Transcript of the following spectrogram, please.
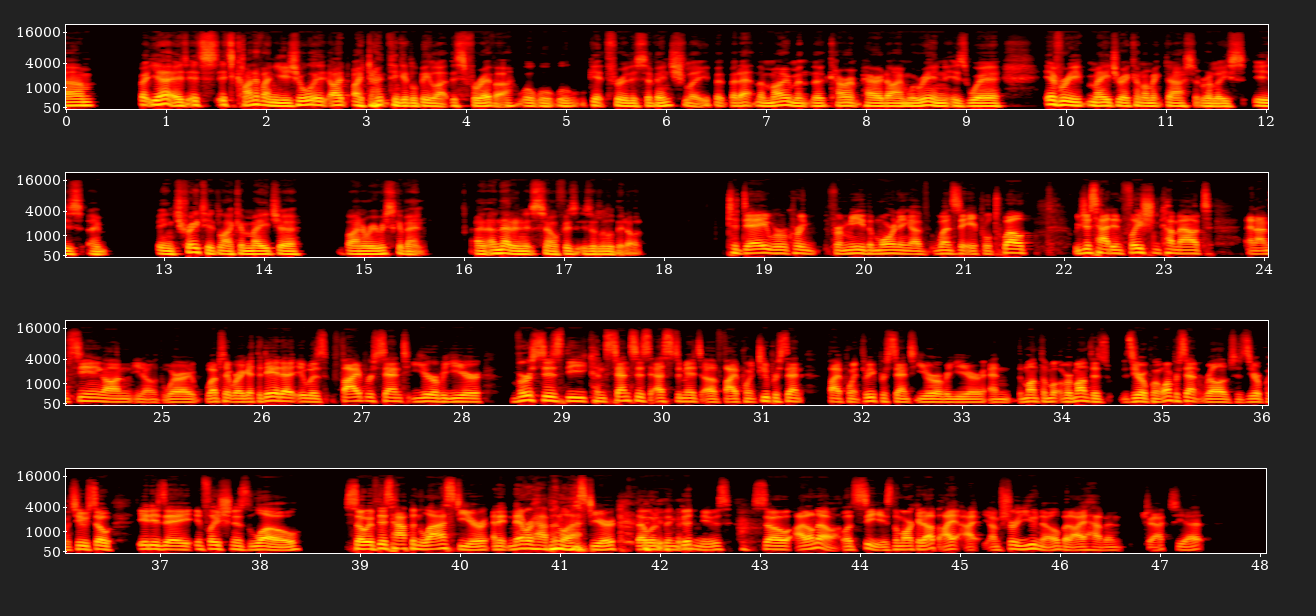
Um, but yeah, it, it's it's kind of unusual. It, I I don't think it'll be like this forever. We'll, we'll, we'll get through this eventually. But but at the moment, the current paradigm we're in is where every major economic data release is a, being treated like a major binary risk event, and, and that in itself is is a little bit odd. Today we're recording for me the morning of Wednesday, April twelfth. We just had inflation come out, and I'm seeing on you know where I, website where I get the data, it was five percent year over year versus the consensus estimate of 5.2%, 5.3% year over year. And the month over month is 0.1% relative to 0.2. So it is a inflation is low. So if this happened last year and it never happened last year, that would have been good news. So I don't know. Let's see. Is the market up? I, I am sure you know, but I haven't checked yet.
